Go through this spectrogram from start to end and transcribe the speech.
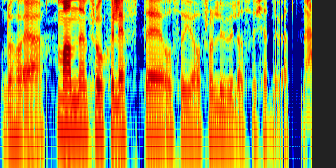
Och då har jag mannen från Skellefteå och så jag från Luleå så kände vi att nej,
